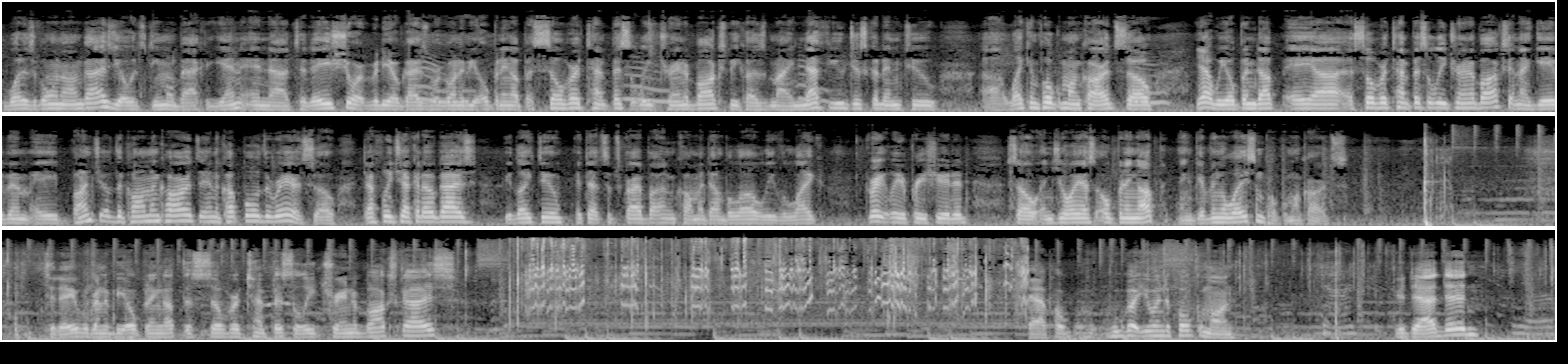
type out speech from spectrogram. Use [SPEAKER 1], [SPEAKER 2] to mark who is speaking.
[SPEAKER 1] What is going on guys? Yo, it's Demo back again. And uh, today's short video, guys, we're going to be opening up a Silver Tempest Elite Trainer box because my nephew just got into uh, liking Pokemon cards. So yeah, we opened up a, uh, a Silver Tempest Elite Trainer box and I gave him a bunch of the common cards and a couple of the rares. So definitely check it out, guys. If you'd like to, hit that subscribe button, comment down below, leave a like. Greatly appreciated. So enjoy us opening up and giving away some Pokemon cards. Today we're going to be opening up the Silver Tempest Elite Trainer box, guys. Yeah, po who got you into Pokemon?
[SPEAKER 2] Dad.
[SPEAKER 1] Your dad did?
[SPEAKER 2] Yeah.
